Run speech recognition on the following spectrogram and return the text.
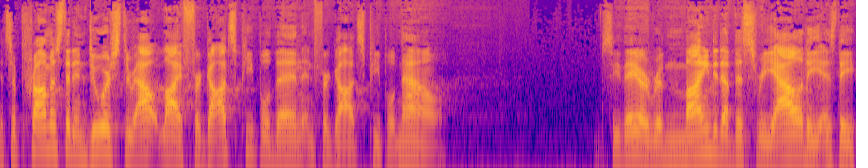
It's a promise that endures throughout life for God's people then and for God's people now. See, they are reminded of this reality as they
